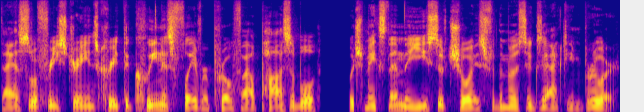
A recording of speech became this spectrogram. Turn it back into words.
Diacetyl free strains create the cleanest flavor profile possible, which makes them the yeast of choice for the most exacting brewer.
